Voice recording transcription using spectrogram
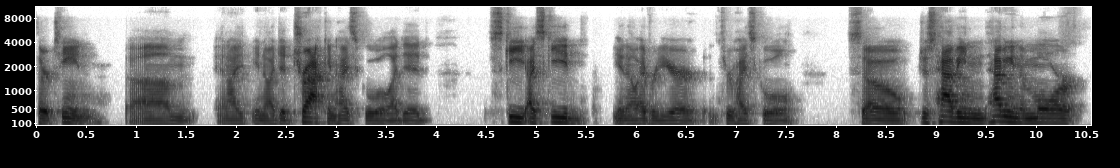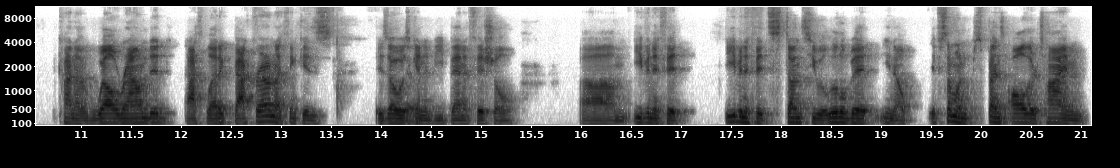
13. Um, and I, you know, I did track in high school. I did ski. I skied, you know, every year through high school. So just having having a more kind of well-rounded athletic background, I think is is always yeah. going to be beneficial. Um, even if it even if it stunts you a little bit, you know, if someone spends all their time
